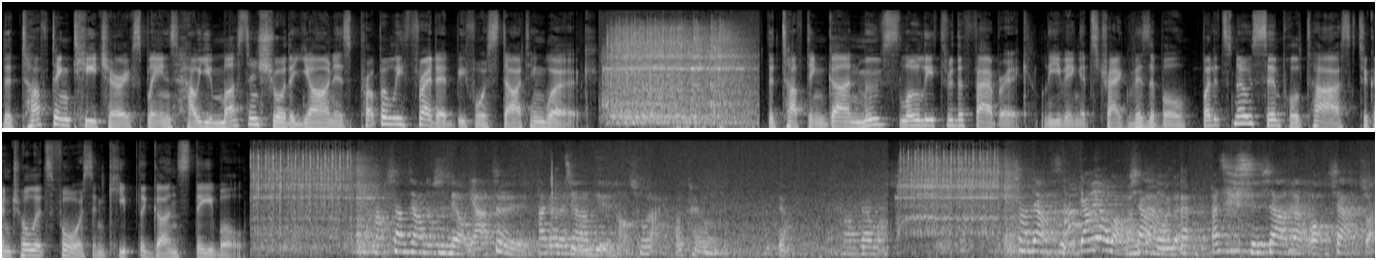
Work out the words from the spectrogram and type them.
The tufting teacher explains how you must ensure the yarn is properly threaded before starting work. The tufting gun moves slowly through the fabric, leaving its track visible, but it's no simple task to control its force and keep the gun stable. 好像这样就是没有压紧，它就会这样子跑出来。 OK，这样。然后再往上， 像这样子，刚刚要往下，对不对？它其实是要这样往下转，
